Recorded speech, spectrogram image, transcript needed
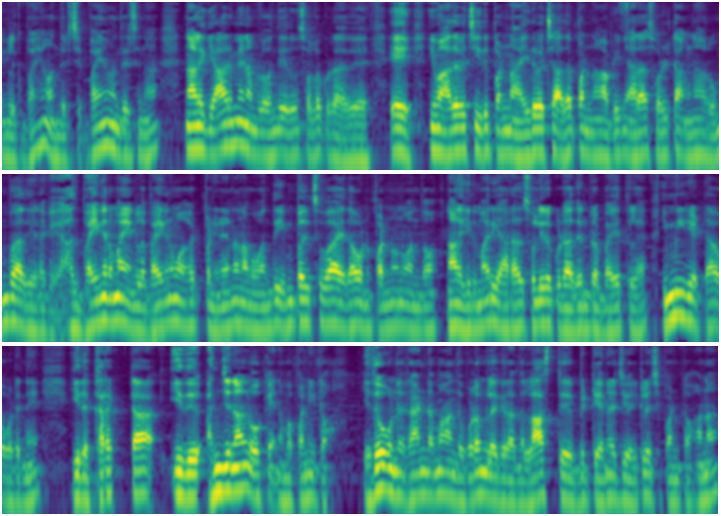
எங்களுக்கு பயம் வந்துருச்சு. பயம் வந்துருச்சுன்னா நாளைக்கு யாருமே நம்மளை வந்து எதுவும் சொல்லக்கூடாது. ஏய் இவன் அதை வச்சு இது பண்ணா இதை வச்சு அதை பண்ணா அப்படின்னு யாராவது சொல்லிட்டாங்கன்னா ரொம்ப அது எனக்கு அது பயங்கரமாக எங்களை பயங்கரமாக ஹர்ட் பண்ணிடும். ஏன்னா நம்ம வந்து இம்பல்சிவாக ஏதாவது ஒன்று பண்ணணும்னு வந்தோம். நாளைக்கு இது மாதிரி யாராவது சொல்லிடக்கூடாதுன்ற பயத்தில் இம்மீடியட்டாக உடனே இதை கரெக்டாக இது அஞ்சு நாள் ஓகே நம்ம பண்ணிட்டோம். ஏதோ ஒன்று ரேண்டமாக அந்த உடம்புல இருக்கிற அந்த லாஸ்ட் பிட் எனர்ஜி வரைக்கும் வச்சு பண்ணிட்டோம். ஆனால்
